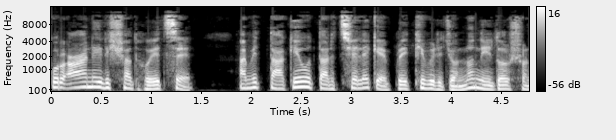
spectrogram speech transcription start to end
কোরআন ইরশাদ হয়েছে, আমি তাকেও তার ছেলেকে পৃথিবীর জন্য নিদর্শন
